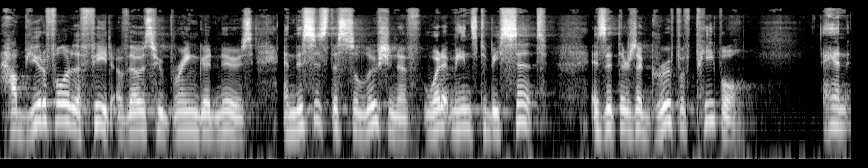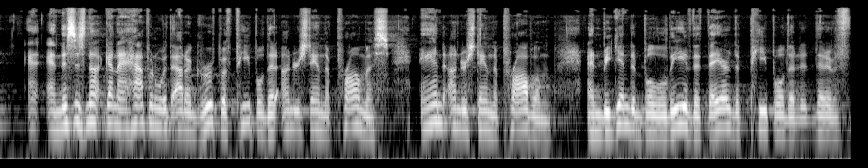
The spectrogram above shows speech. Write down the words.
How beautiful are the feet of those who bring good news. And this is the solution of what it means to be sent, is that there's a group of people and, and this is not going to happen without a group of people that understand the promise and understand the problem and begin to believe that they are the people that, that, have,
